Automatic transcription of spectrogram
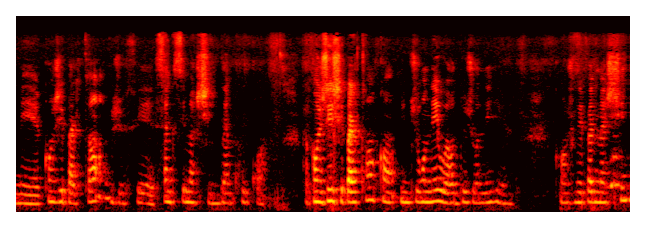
Mais quand j'ai pas le temps, je fais 5-6 machines d'un coup, quoi. Enfin, quand je dis j'ai pas le temps, quand une journée ou deux journées, euh, quand je n'ai pas de machine.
